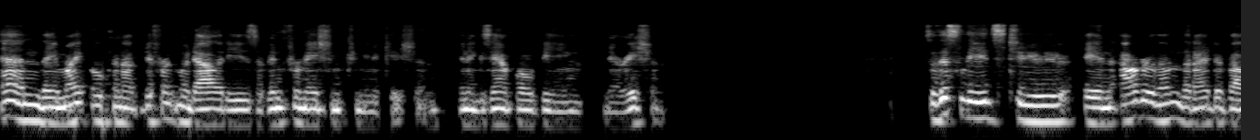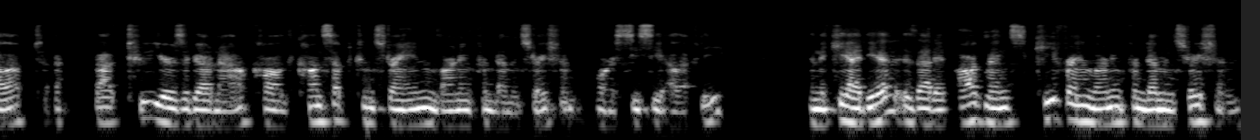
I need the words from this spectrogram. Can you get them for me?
and they might open up different modalities of information communication, an example being narration. So this leads to an algorithm that I developed about two years ago now called Concept Constrained Learning from Demonstration, or CCLFD. And the key idea is that it augments keyframe learning from demonstration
